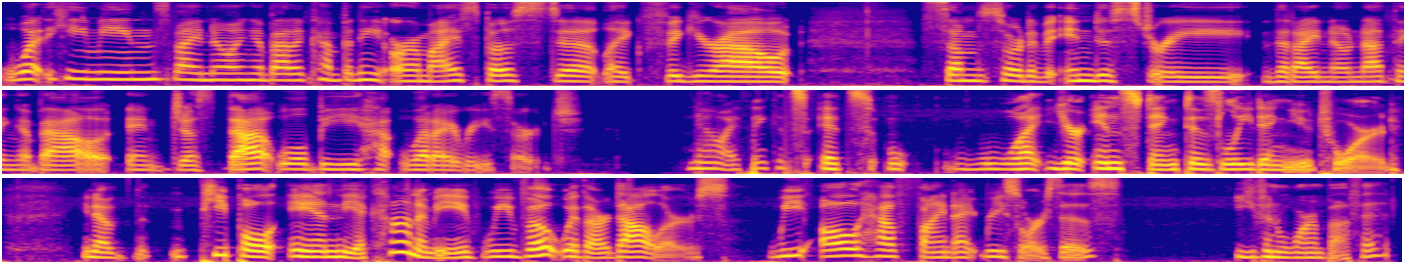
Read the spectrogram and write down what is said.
what he means by knowing about a company or am I supposed to like figure out some sort of industry that I know nothing about, and just that will be what I research. No, I think it's it's what your instinct is leading you toward. You know, people in the economy, we vote with our dollars. We all have finite resources, even Warren Buffett,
